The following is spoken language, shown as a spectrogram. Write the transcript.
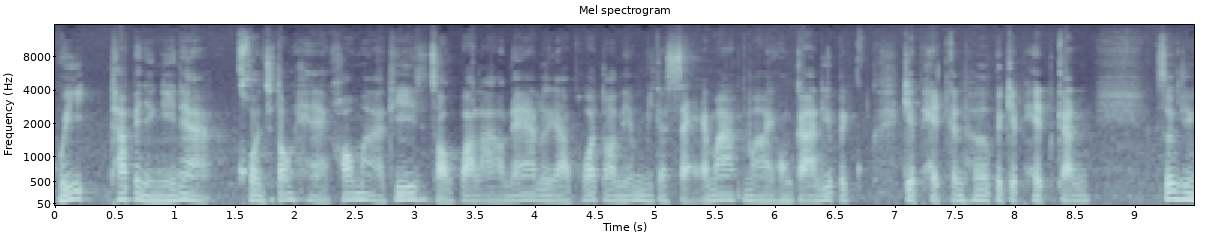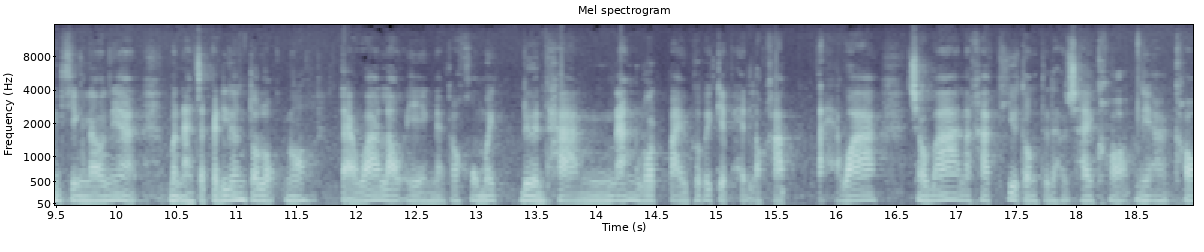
หุยถ้าเป็นอย่างนี้เนี่ยคนจะต้องแห่เข้ามาที่สปลาวแน่เลยอะเพราะว่าตอนนี้มันมีกระแสมากมายของการที่ไปเก็บเห็ดกันเธอไปเก็บเห็ดกัน ซึ่งจริงๆแล้วเนี่ยมันอาจจะเป็นเรื่องตลกเนาะแต่ว่าเราเองเนี่ยก็คงไม่เดินทางนั่งรถไปเพื่อไปเก็บเห็ดหรอกครับ ว่าชาวบ้านนะครับที่อยู่ตรงแถวชายขอบเนี่ยเขา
